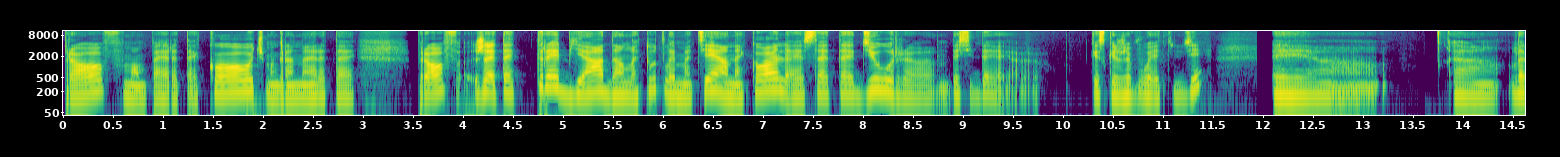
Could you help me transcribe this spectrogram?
prof, mon père était coach, ma grand-mère était prof. J'étais très bien dans toutes les matières en école et c'était dur euh, de décider euh, qu'est-ce que je voulais étudier. Et euh, euh, les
